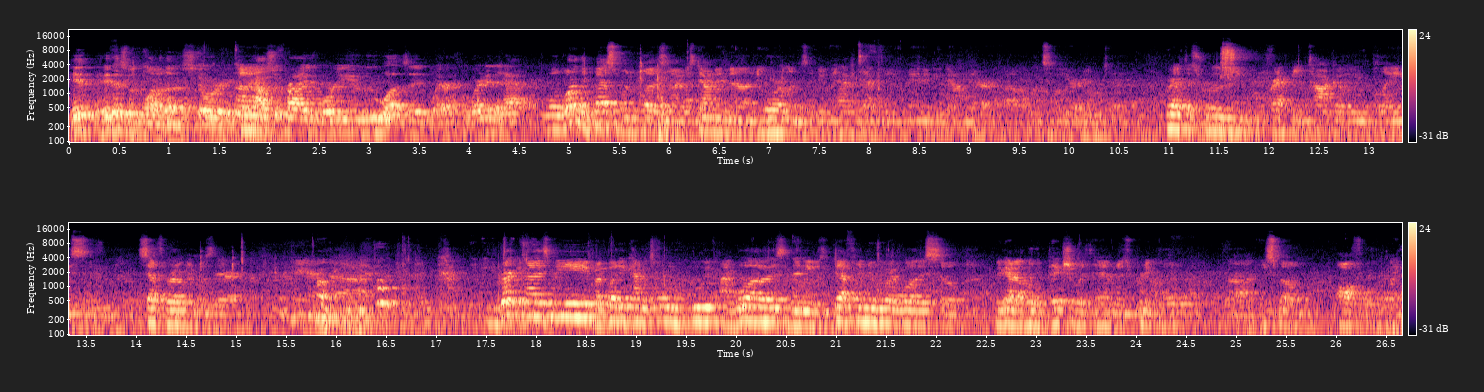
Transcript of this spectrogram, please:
hit, hit us with one of those stories. Uh, How surprised were you? Who was it? Where, where did it happen? Well, one of the best one was I was down in uh, New Orleans and do Habitat for Humanity down there uh, once a year, and uh, we were at this really crappy taco place, and Seth Rogen was there, And uh, recognized me, my buddy kind of told him who I was, and then he was definitely knew who I was, so we got a little picture with him, it was pretty cool. Uh, He smelled awful, like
